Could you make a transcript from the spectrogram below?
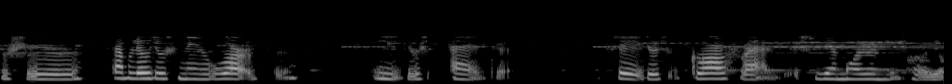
就是 W 就是那个 words。E 就是爱的，G 就是 girlfriend，世界末日女朋友。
